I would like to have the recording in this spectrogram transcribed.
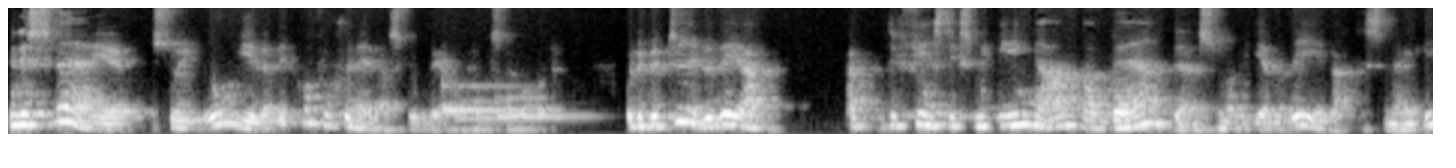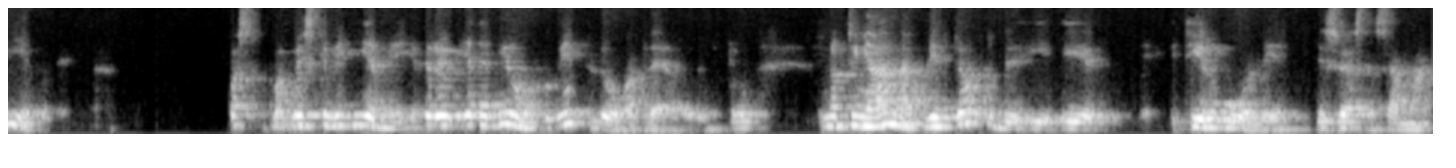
Men i Sverige så ogillar vi konfessionella skolor i högsta grad. Och det betyder det att, att det finns liksom inga andra värden som man genererar till sina elever. Vad, vad ska vi ge med? Religion får vi inte lov att lära ut. Och någonting annat vet jag inte är, är tillrådligt i svenska sammanhang.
